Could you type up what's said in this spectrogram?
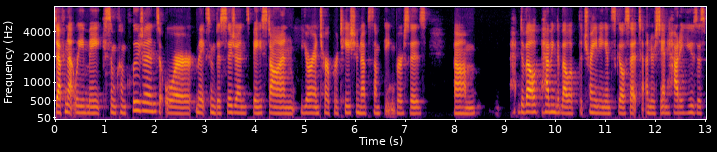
definitely make some conclusions or make some decisions based on your interpretation of something versus um, develop having developed the training and skill set to understand how to use this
